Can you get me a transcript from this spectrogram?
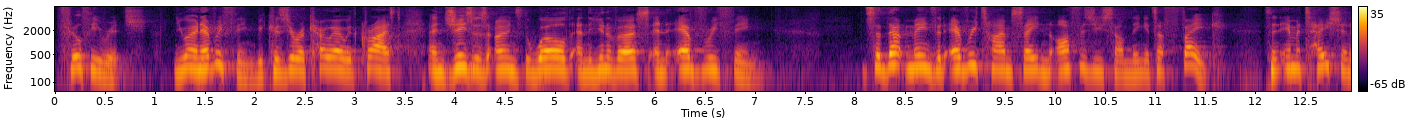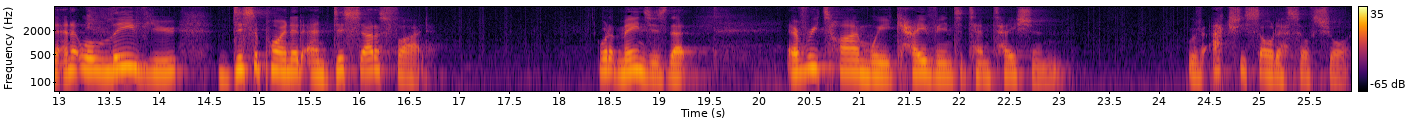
Filthy rich. You own everything because you're a co heir with Christ, and Jesus owns the world and the universe and everything. So that means that every time Satan offers you something, it's a fake, it's an imitation, and it will leave you disappointed and dissatisfied. What it means is that every time we cave into temptation, we've actually sold ourselves short.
